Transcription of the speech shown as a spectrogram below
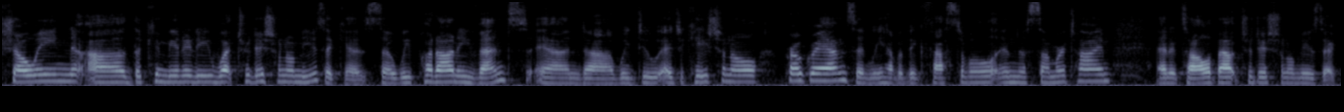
showing uh, the community what traditional music is. So we put on events and uh, we do educational programs, and we have a big festival in the summertime, and it's all about traditional music.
